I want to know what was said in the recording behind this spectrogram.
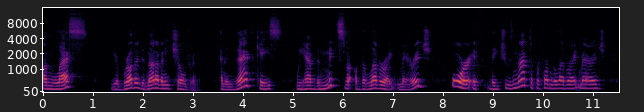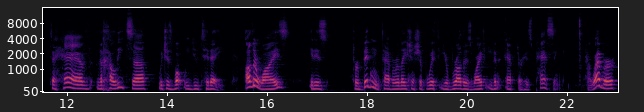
unless your brother did not have any children. And in that case, we have the mitzvah of the levirate marriage, or if they choose not to perform the levirate marriage, to have the chalitza, which is what we do today. Otherwise, it is forbidden to have a relationship with your brother's wife even after his passing. However,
